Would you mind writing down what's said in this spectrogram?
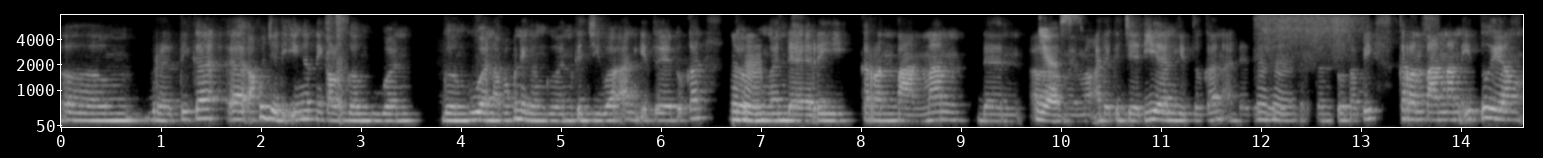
hmm. um, berarti kan uh, aku jadi ingat nih kalau gangguan gangguan apa pun ya gangguan kejiwaan gitu ya itu kan mm-hmm. gabungan mm-hmm. dari kerentanan dan uh, yes. memang ada kejadian gitu kan ada kejadian mm-hmm. tertentu tapi kerentanan itu yang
